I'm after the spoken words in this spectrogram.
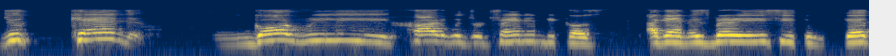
you can't go really hard with your training because again, it's very easy to get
